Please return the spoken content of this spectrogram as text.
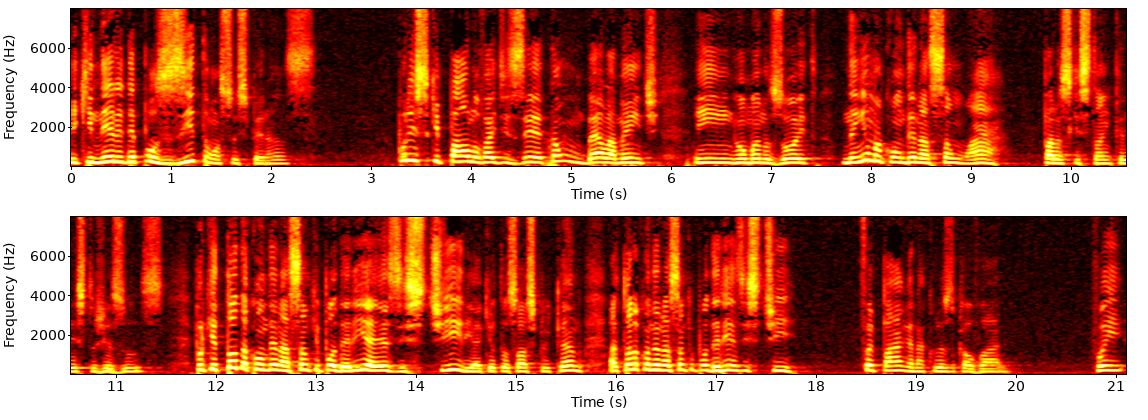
e que nele depositam a sua esperança. Por isso que Paulo vai dizer tão belamente em Romanos 8: nenhuma condenação há para os que estão em Cristo Jesus. Porque toda condenação que poderia existir, e aqui eu estou só explicando, toda condenação que poderia existir foi paga na cruz do Calvário. Foi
